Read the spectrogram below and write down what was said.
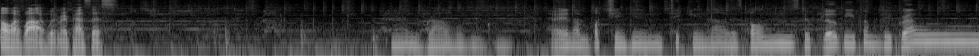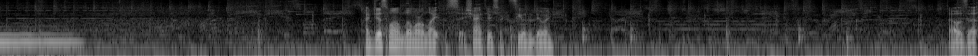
Oh, wow, I went right past this. And round, and I'm watching him taking out his bombs to blow me from the ground. I just want a little more light to shine through so I can see what I'm doing. That was it.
